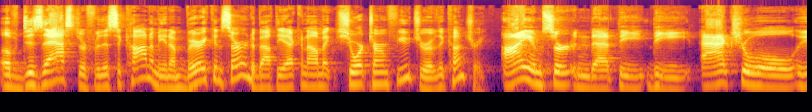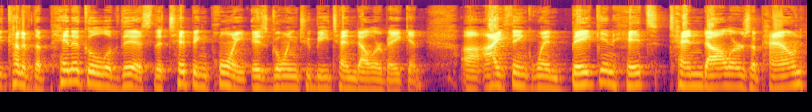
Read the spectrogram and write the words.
of disaster for this economy. And I'm very concerned about the economic short term future of the country. I am certain that the the actual kind of the pinnacle of this, the tipping point, is going to be ten dollar bacon. Uh, I think when bacon hits ten dollars a pound,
